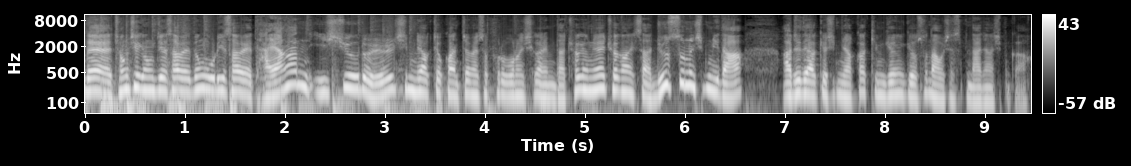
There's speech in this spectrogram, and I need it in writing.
네, 정치, 경제, 사회 등 우리 사회 다양한 이슈를 심리학적 관점에서 풀어보는 시간입니다. 최경련의 최강시사 뉴스는 십니다. 아주대학교 심리학과 김경일 교수 나오셨습니다. 안녕하십니까?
